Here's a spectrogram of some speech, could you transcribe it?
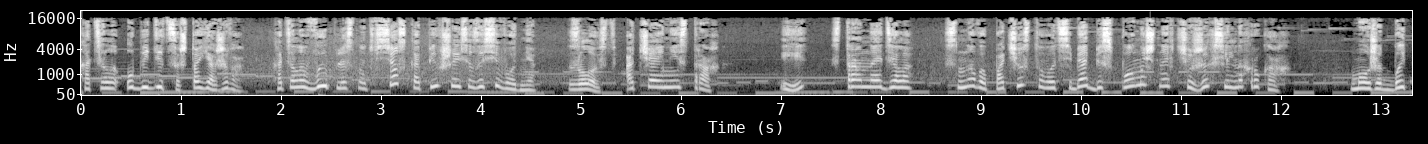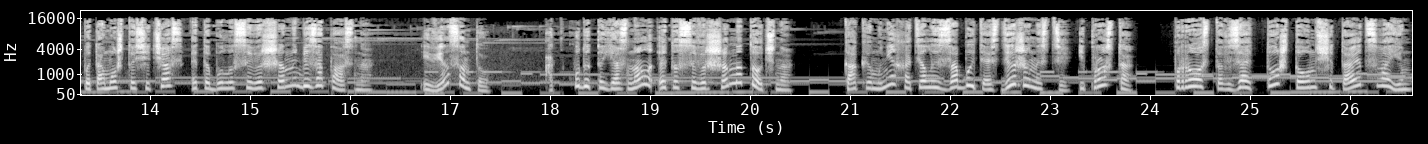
Хотела убедиться, что я жива. Хотела выплеснуть все скопившееся за сегодня. Злость, отчаяние и страх. И, странное дело, снова почувствовать себя беспомощной в чужих сильных руках. Может быть, потому что сейчас это было совершенно безопасно. И Винсенту? Откуда-то я знала это совершенно точно. Как и мне хотелось забыть о сдержанности и просто, просто взять то, что он считает своим.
